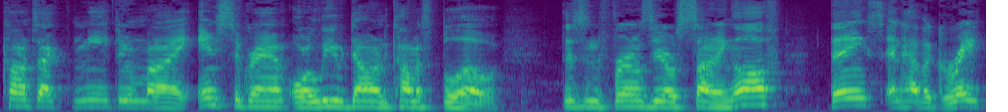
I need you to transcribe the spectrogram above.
contact me through my Instagram or leave down in the comments below. This is Inferno Zero signing off. Thanks and have a great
